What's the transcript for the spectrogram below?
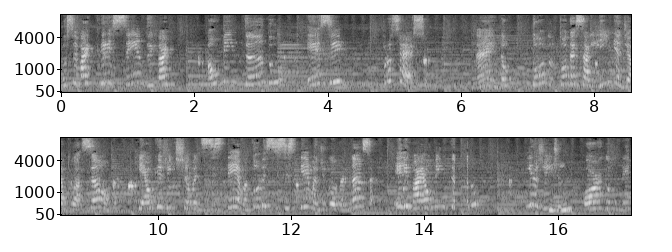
você vai crescendo e vai aumentando esse processo, né? Então, todo, toda essa linha de atuação, que é o que a gente chama de sistema, todo esse sistema de governança, ele vai aumentando e a gente, Uhum. órgão dele,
